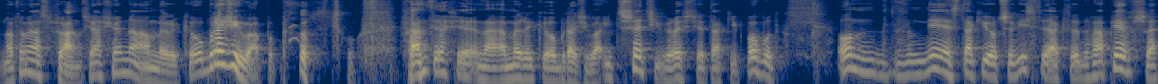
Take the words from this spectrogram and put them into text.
Natomiast Francja się na Amerykę obraziła po prostu. Francja się na Amerykę obraziła. I trzeci wreszcie taki powód, on nie jest taki oczywisty jak te dwa pierwsze,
